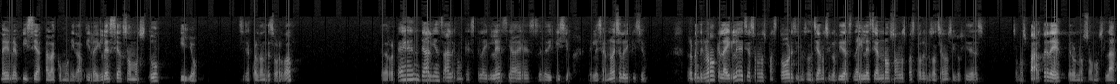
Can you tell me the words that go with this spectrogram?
beneficia a la comunidad. Y la iglesia somos tú y yo. Si se acuerdan de eso, ¿verdad? Que de repente alguien sale con que es que la iglesia es el edificio. La iglesia no es el edificio. De repente, no, que la iglesia son los pastores y los ancianos y los líderes. La iglesia no son los pastores, los ancianos y los líderes. Somos parte de, pero no somos la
